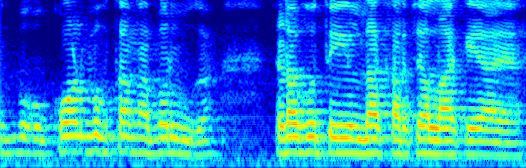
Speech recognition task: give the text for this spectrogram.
ਕੌਣ ਭੁਗਤਾਨਾ ਭਰੂਗਾ? ਜਿਹੜਾ ਕੋਈ ਤੇਲ ਦਾ ਖਰਚਾ ਲਾ ਕੇ ਆਇਆ।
